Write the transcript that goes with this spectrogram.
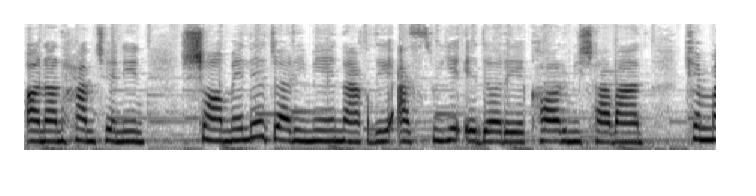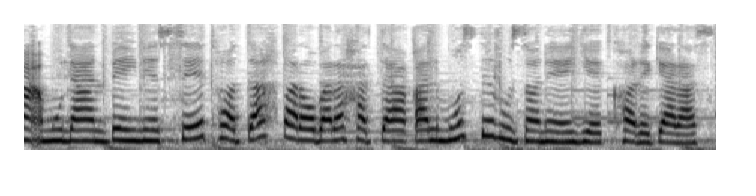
آنان همچنین شامل جریمه نقدی از سوی اداره کار می شوند که معمولا بین سه تا ده برابر حداقل مزد روزانه یک کارگر است.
